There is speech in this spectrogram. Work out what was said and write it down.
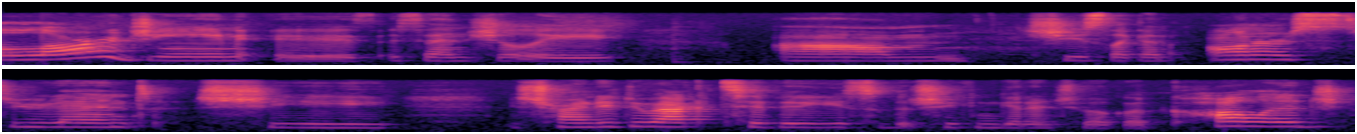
Lara Jean is essentially, um, she's like an honors student. She is trying to do activities so that she can get into a good college.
